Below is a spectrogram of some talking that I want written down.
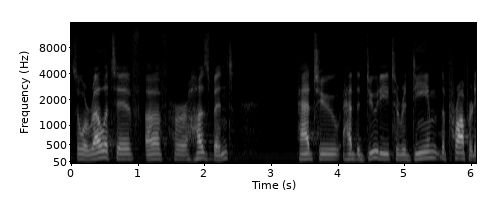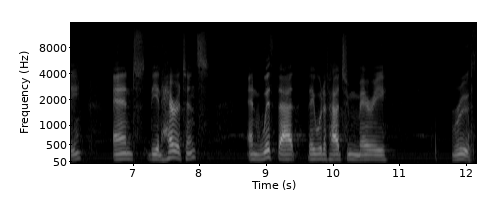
so a relative of her husband had to had the duty to redeem the property and the inheritance, and with that they would have had to marry Ruth.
